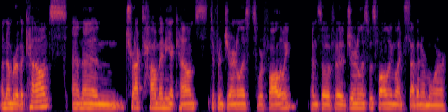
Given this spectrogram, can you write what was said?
a number of accounts and then tracked how many accounts different journalists were following and so if a journalist was following like seven or more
